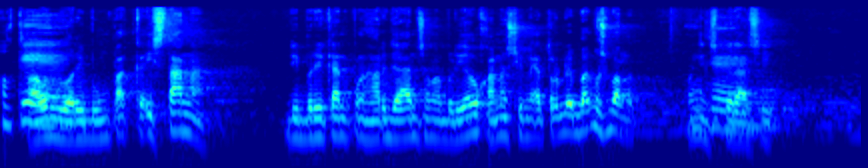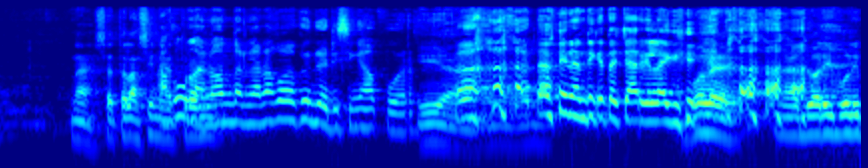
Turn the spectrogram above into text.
Oke. Tahun 2004 ke istana. Diberikan penghargaan sama beliau karena sinetronnya bagus banget. Menginspirasi. Nah setelah Aku sinetron. nggak nonton karena aku, aku udah di Singapura. Iya. Tapi nanti kita cari lagi. Boleh. Nah 2005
